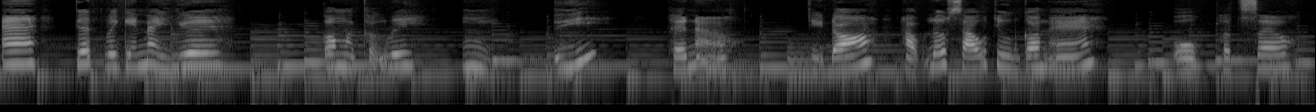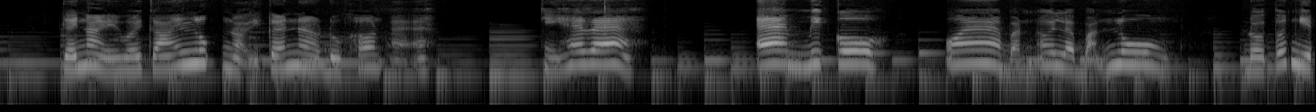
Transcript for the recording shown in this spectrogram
a kết với cái này ghê Con mặc thử đi Ừ, ý Thế nào? Chị đó học lớp 6 trường con Á Ồ, thật sao? Cái này với cái lúc nãy cái nào được hơn ạ? À? Chị Hera. À, Miko Wow, bảnh ơi là bảnh luôn. Đồ tốt nghiệp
